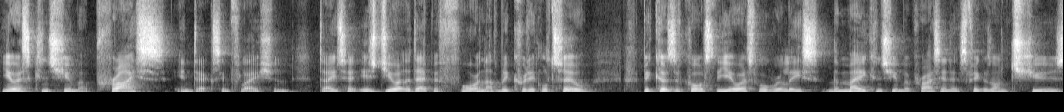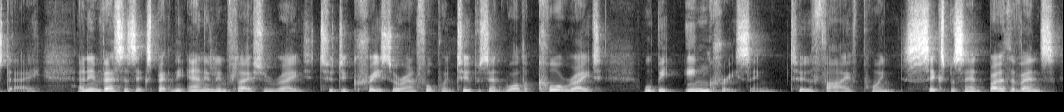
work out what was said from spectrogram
US consumer price index inflation data is due out the day before, and that'll be critical too because, of course, the US will release the May Consumer Price Index figures on Tuesday, and investors expect the annual inflation rate to decrease around 4.2%, while the core rate will be increasing to 5.6%. Both events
